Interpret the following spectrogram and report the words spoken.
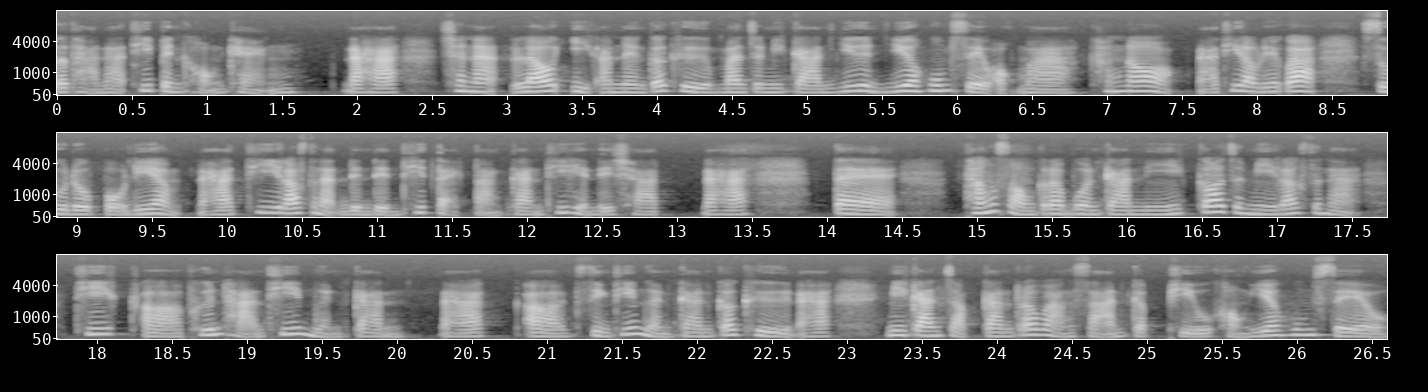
สถานะที่เป็นของแข็งนะคะฉะนั้นแล้วอีกอันหนึงก็คือมันจะมีการยื่นเยื่อหุ้มเซลล์ออกมาข้างนอกนะที่เราเรียกว่าซูโดโปเดียมนะคะที่ลักษณะเด่นๆ ที่แตกต่างกันที่เห็นได้ชัดนะคะแต่ทั้งสองกระบวนการนี้ก็จะมีลักษณะ ที่พื้นฐานที่เหมือนกันนะคะสิ่งที่เหมือนกันก็คือนะคะมีการจับกันระหว่างสารกับผิวของเยื่อหุ้มเซลล์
